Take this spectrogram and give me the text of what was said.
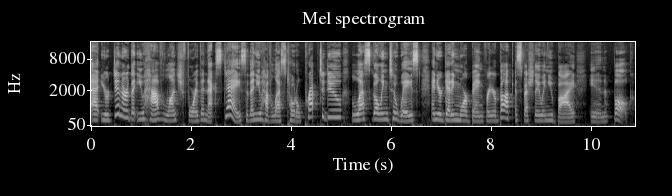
at your dinner that you have lunch for the next day. So then you have less total prep to do, less going to waste, and you're getting more bang for your buck, especially when you buy in bulk.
